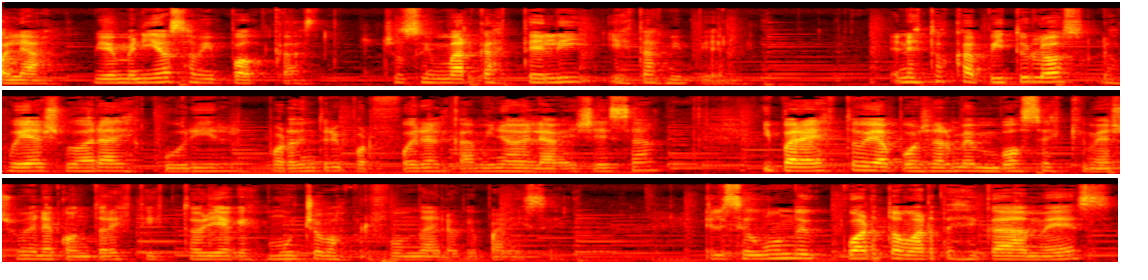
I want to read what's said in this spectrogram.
Hola, bienvenidos a mi podcast. Yo soy Mar Castelli y esta es mi piel. En estos capítulos los voy a ayudar a descubrir por dentro y por fuera el camino de la belleza y para esto voy a apoyarme en voces que me ayuden a contar esta historia que es mucho más profunda de lo que parece. El segundo y cuarto martes de cada mes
